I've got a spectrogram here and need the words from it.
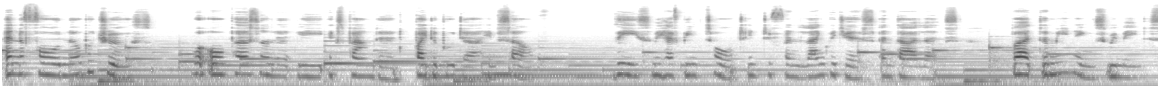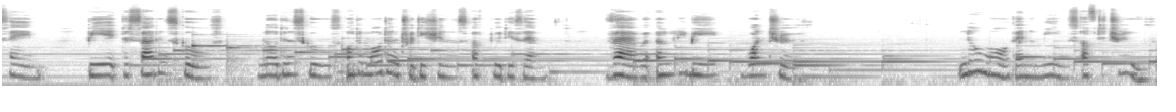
and the Four Noble Truths were all personally expounded by the Buddha himself. These may have been taught in different languages and dialects, but the meanings remain the same, be it the southern schools northern schools or the modern traditions of Buddhism, there will only be one truth. No more than a means of the truth,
